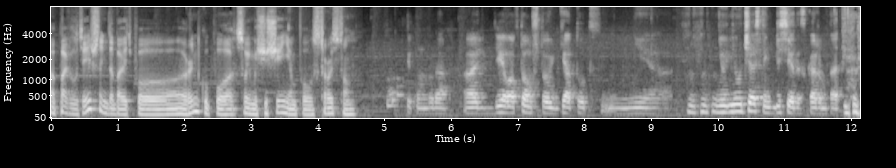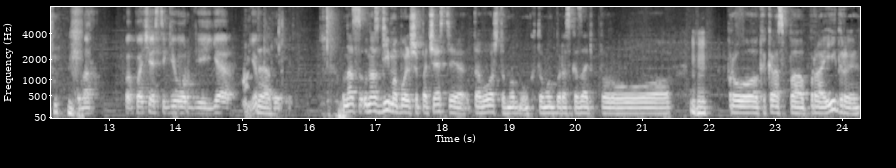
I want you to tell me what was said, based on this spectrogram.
А, Павел, у тебя есть что-нибудь добавить по рынку, по своим ощущениям, по устройствам? Секунду, да. А, дело в том, что я тут не, не, не участник беседы, скажем так. У нас по, по части Георгии я, я да. У нас, у нас Дима больше по части того, что мог, кто мог бы рассказать про, угу. про как раз по, про игры.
